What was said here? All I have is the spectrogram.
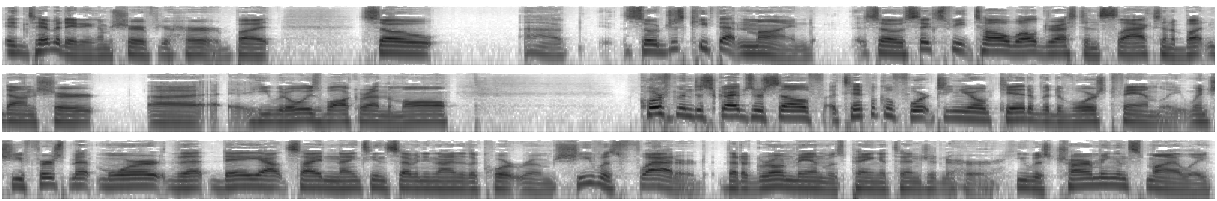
intimidating. I'm sure if you're her, but so uh, so just keep that in mind. So six feet tall, well dressed in slacks and a button down shirt. Uh, he would always walk around the mall. Corfman describes herself a typical 14 year old kid of a divorced family. When she first met Moore that day outside in 1979 of the courtroom, she was flattered that a grown man was paying attention to her. He was charming and smiley.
